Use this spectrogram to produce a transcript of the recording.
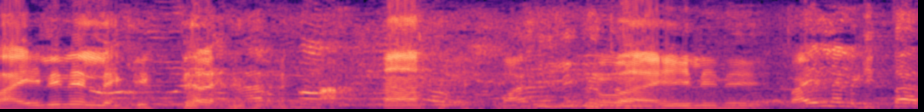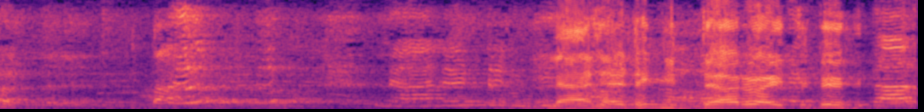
വയലിനല്ല ഗിറ്റാർ വയലിന്. വയലിനല്ല ഗിത്താർ. ലാലേട്ടൻ ഗിറ്റാർ വായിച്ചിട്ട്. ഗിത്താർ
